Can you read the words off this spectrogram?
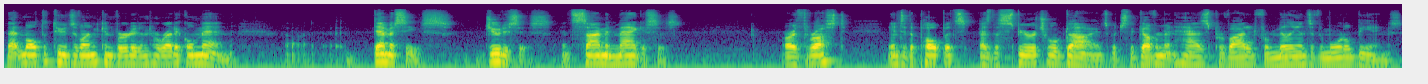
that multitudes of unconverted and heretical men, uh, Demases, Judases, and Simon Magases, are thrust into the pulpits as the spiritual guides which the government has provided for millions of immortal beings.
